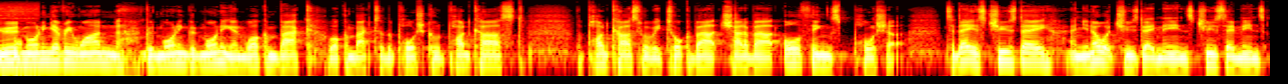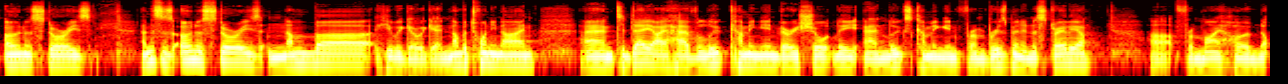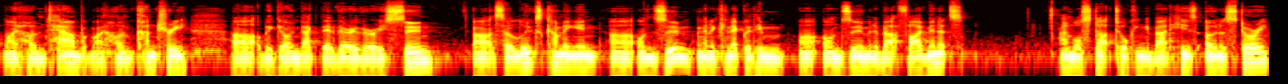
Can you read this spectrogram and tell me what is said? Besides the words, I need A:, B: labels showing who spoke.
A: Good morning, everyone. Good morning, good morning, and welcome back. Welcome back to the Porsche Cooled podcast, the podcast where we talk about, chat about all things Porsche. Today is Tuesday, and you know what Tuesday means. Tuesday means owner's stories. And this is owner's stories number, here we go again, number 29. And today I have Luke coming in very shortly, and Luke's coming in from Brisbane in Australia. Uh, from my home, not my hometown, but my home country. Uh, I'll be going back there very, very soon. Uh, so Luke's coming in uh, on Zoom. I'm going to connect with him uh, on Zoom in about five minutes, and we'll start talking about his owner's story.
